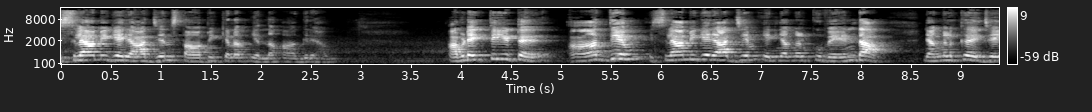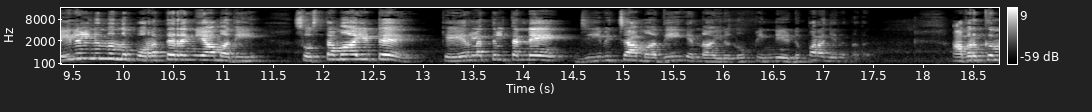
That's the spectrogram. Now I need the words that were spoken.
ഇസ്ലാമിക രാജ്യം സ്ഥാപിക്കണം എന്ന ആഗ്രഹം. അവിടെ എത്തിയിട്ട് ആദ്യം ഇസ്ലാമിക രാജ്യം ഞങ്ങൾക്ക് വേണ്ട. ഞങ്ങൾക്ക് ജയിലിൽ നിന്നൊന്ന് പുറത്തിറങ്ങിയാ മതി. സ്വസ്ഥമായിട്ട് കേരളത്തിൽ തന്നെ ജീവിച്ചാ മതി എന്നായിരുന്നു പിന്നീട് പറഞ്ഞിരുന്നത്. അവർക്കും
